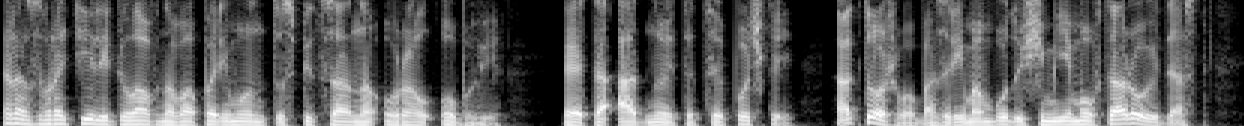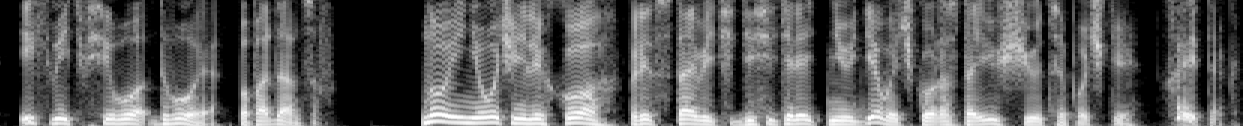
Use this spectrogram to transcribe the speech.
развратили главного по ремонту спеца на Урал обуви. Это одной-то цепочкой. А кто же в обозримом будущем ему вторую даст? Их ведь всего двое, попаданцев. Но и не очень легко представить десятилетнюю девочку, раздающую цепочки. Хай-тек.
